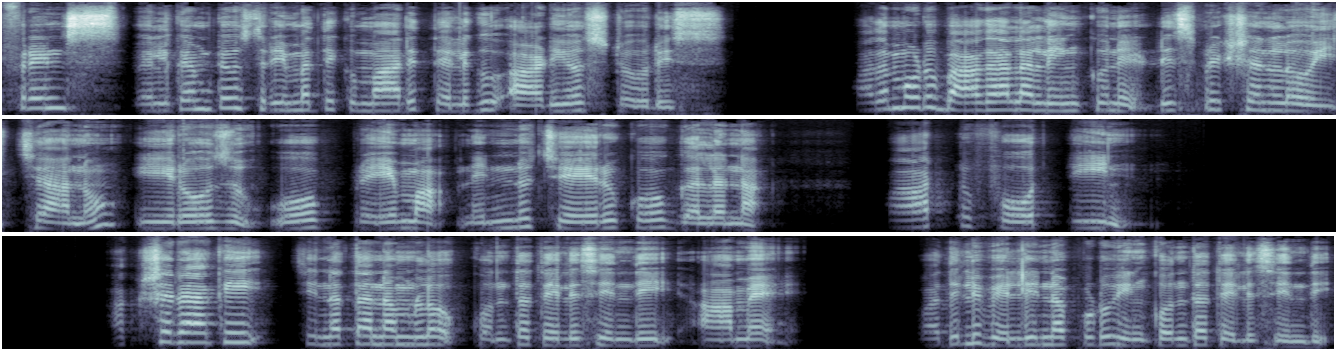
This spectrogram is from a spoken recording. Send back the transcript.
friends welcome to Srimathi Kumari Telugu audio stories. పదమూడు భాగాల లింకుని డిస్క్రిప్షన్లో ఇచ్చాను. ఈరోజు ఓ ప్రేమ నిన్ను చేరుకోగలన? పార్ట్ ఫోర్టీన్. అక్షరాకి చిన్నతనంలో కొంత తెలిసింది. ఆమె వదిలి వెళ్ళినప్పుడు ఇంకొంత తెలిసింది.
